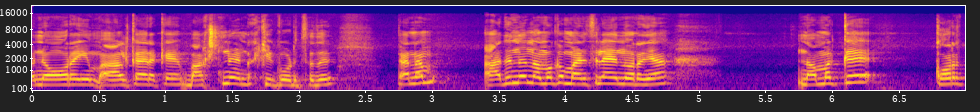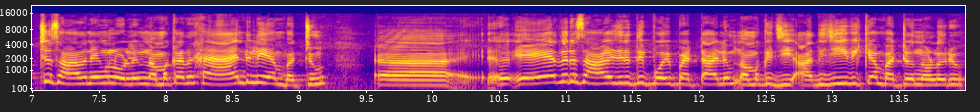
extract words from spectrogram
നോറയും ആൾക്കാരൊക്കെ ഭക്ഷണം ഉണ്ടാക്കി കൊടുത്തത്. കാരണം അതിൽ നിന്ന് നമുക്ക് മനസ്സിലായെന്ന് പറഞ്ഞാൽ നമുക്ക് കുറച്ച് സാധനങ്ങളുള്ളിൽ നമുക്കത് ഹാൻഡിൽ ചെയ്യാൻ പറ്റും. ഏതൊരു സാഹചര്യത്തിൽ പോയി പെട്ടാലും നമുക്ക് ജീ അതിജീവിക്കാൻ പറ്റും എന്നുള്ളൊരു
